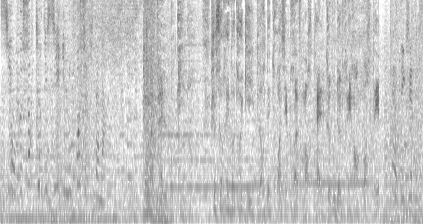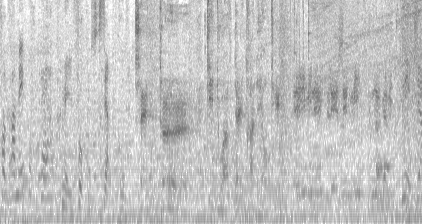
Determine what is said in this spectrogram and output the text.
Si on veut sortir d'ici, il nous faut ce kitana. Je serai votre guide lors des trois épreuves mortelles que vous devrez remporter. T'as dit que j'étais programmée pour perdre. Mais il faut qu'on se serre le coude. C'est eux qui doivent être anéantis. Éliminez les ennemis Nagami. Ninja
